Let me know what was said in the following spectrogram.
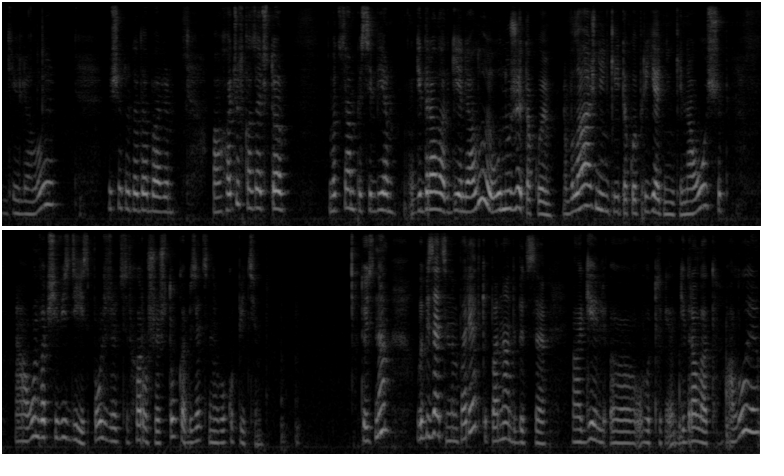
Гель алоэ еще туда добавим. А, хочу сказать, что вот сам по себе гидролат геля алоэ, он уже такой влажненький, такой приятненький на ощупь. А он вообще везде используется, хорошая штука, обязательно его купите. То есть нам в обязательном порядке понадобится а, гель, э, вот гидролат алоэ,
